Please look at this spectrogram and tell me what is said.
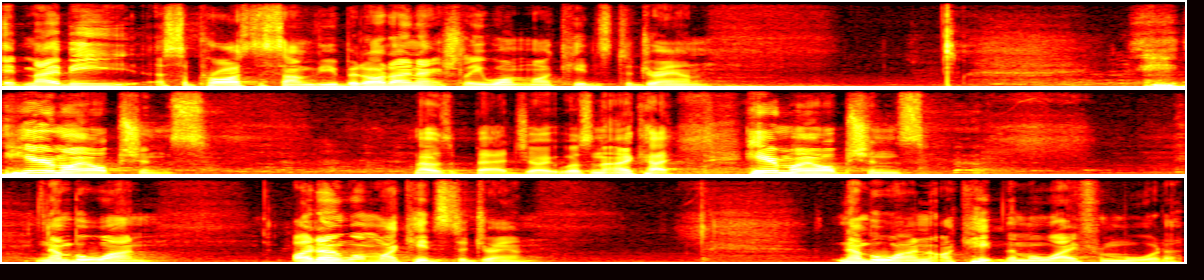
it may be a surprise to some of you, but I don't actually want my kids to drown. Here are my options. That was a bad joke, wasn't it? Okay, here are my options. Number one, I don't want my kids to drown. Number one, I keep them away from water.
